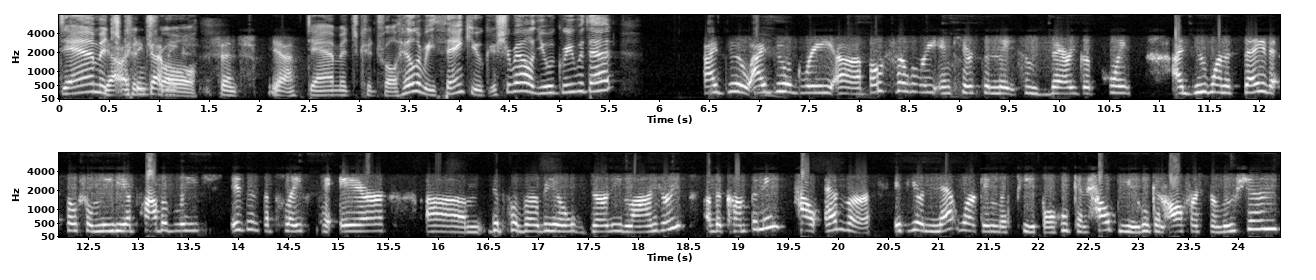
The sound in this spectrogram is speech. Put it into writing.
Damage yeah, control. Think that makes sense. Yeah. Damage control. Hillary, thank you. Sherelle, you agree with that? I do. I do agree. Uh, both Hillary and Kirsten made some very good points I do want to say that social media probably isn't the place to air um, the proverbial dirty laundry of the company. However, if you're networking with people who can help you, who can offer solutions,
